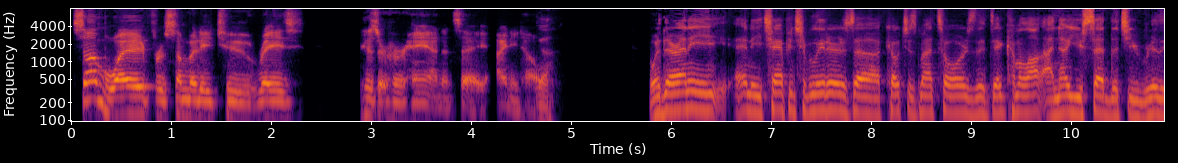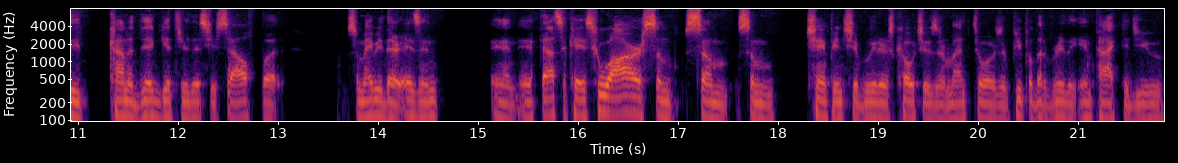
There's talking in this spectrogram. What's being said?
Some way for somebody to raise his or her hand and say, "I need help." Yeah. Were there any any championship leaders, uh, coaches, mentors that did come along? I know you said that you really kind of did get through this yourself, but so maybe there isn't. And if that's the case, who are some some some championship leaders, coaches, or mentors, or people that have really impacted you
